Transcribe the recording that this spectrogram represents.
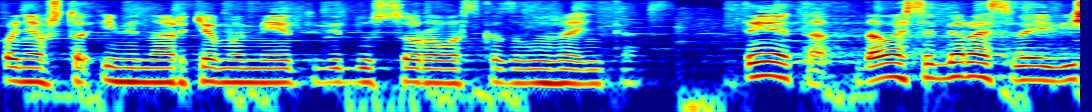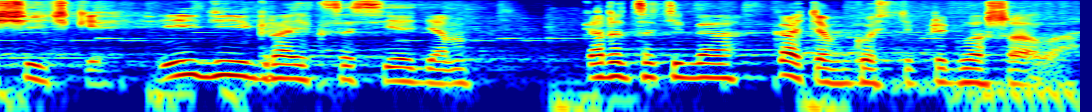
поняв, что именно Артем имеет в виду, сурово сказал Женька, «ты это, давай собирай свои вещички и иди играй к соседям». Кажется, тебя Катя в гости приглашала.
